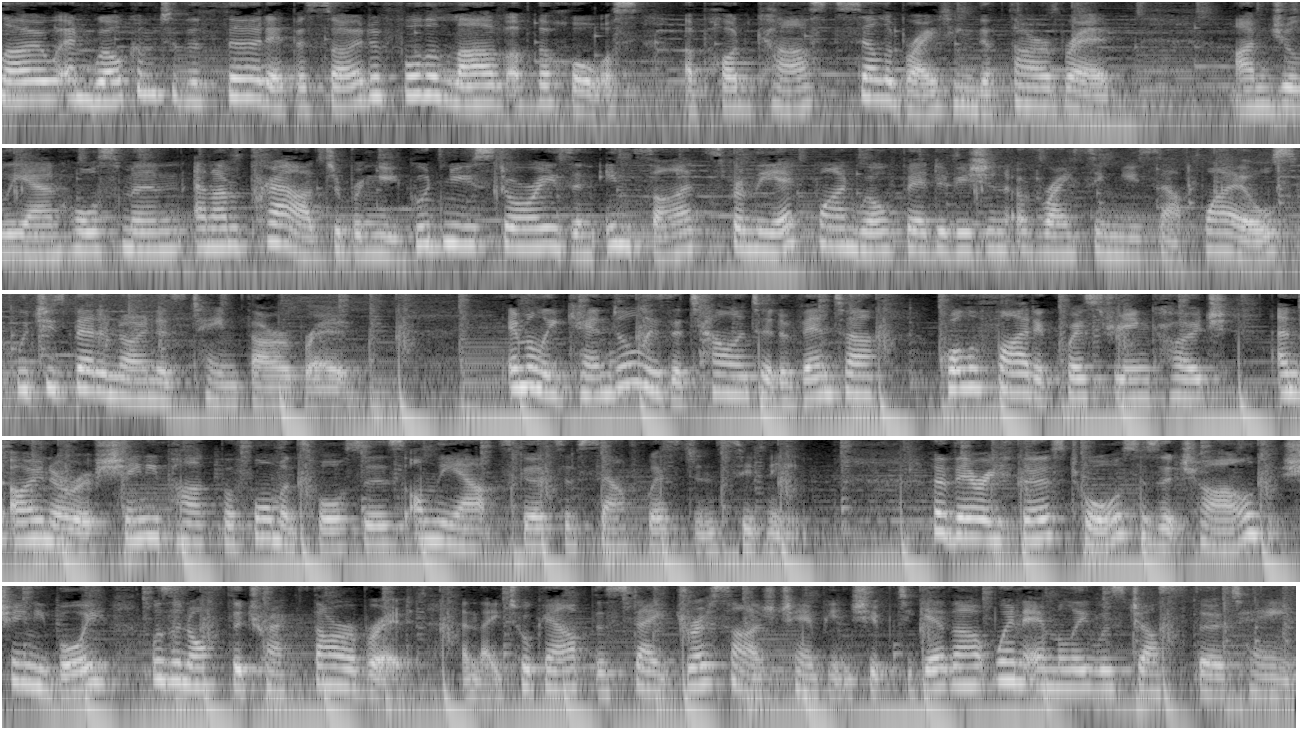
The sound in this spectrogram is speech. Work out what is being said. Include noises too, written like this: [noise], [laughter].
Hello, and welcome to the third episode of For the Love of the Horse, a podcast celebrating the thoroughbred. I'm Julianne Horseman, and I'm proud to bring you good news stories and insights from the Equine Welfare Division of Racing New South Wales, which is better known as Team Thoroughbred. Emily Kendall is a talented eventer, qualified equestrian coach, and owner of Sheany Park Performance Horses on the outskirts of southwestern Sydney. Her very first horse as a child, Sheany Boy, was an off the track thoroughbred, and they took out the state dressage championship together when Emily was just 13.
